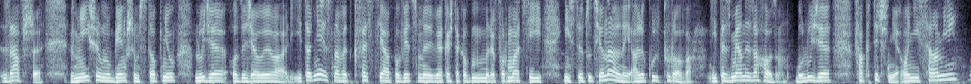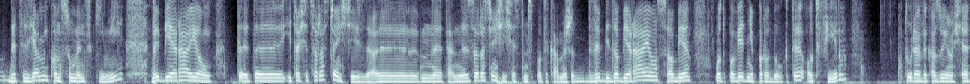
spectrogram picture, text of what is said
zawsze w mniejszym lub większym stopniu ludzie oddziaływali. I to nie jest nawet kwestia powiedzmy jakaś taka reformacji instytucjonalnej, ale kulturowa. I te zmiany zachodzą, bo ludzie faktycznie, oni sami decyzjami decyzjami konsumenckimi wybierają te, te, i to się coraz częściej zda, y, ten, coraz częściej się z tym spotykamy, że dobierają sobie odpowiednie produkty od firm, które wykazują się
